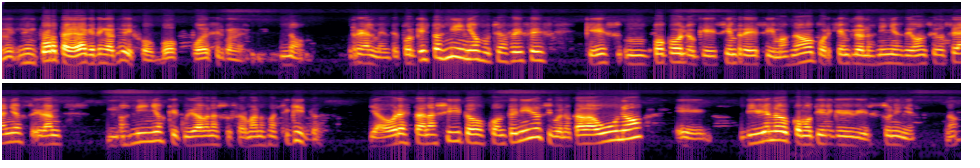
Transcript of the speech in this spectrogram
no, importa la edad que tenga tu hijo, vos podés ir con él. No, realmente, porque estos niños muchas veces, que es un poco lo que siempre decimos, ¿no? Por ejemplo, los niños de 11, 12 años eran los niños que cuidaban a sus hermanos más chiquitos. Y ahora están allí todos contenidos y bueno, cada uno eh, viviendo como tiene que vivir, su niñez, ¿no?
